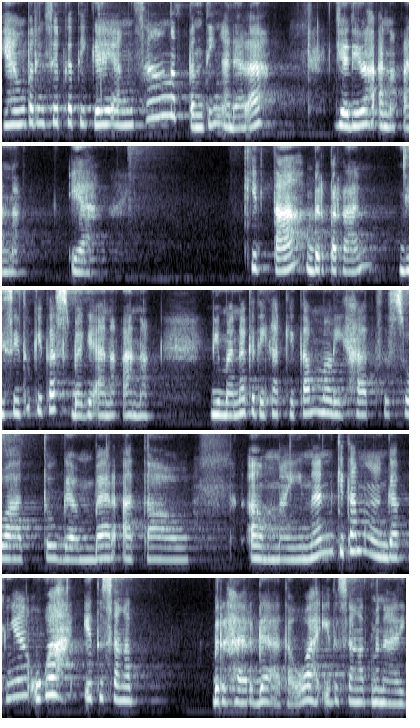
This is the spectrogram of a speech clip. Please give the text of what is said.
yang prinsip ketiga yang sangat penting adalah jadilah anak-anak. Ya. Kita berperan di situ kita sebagai anak-anak. Di mana ketika kita melihat sesuatu gambar atau um, mainan kita menganggapnya wah itu sangat berharga atau wah itu sangat menarik.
